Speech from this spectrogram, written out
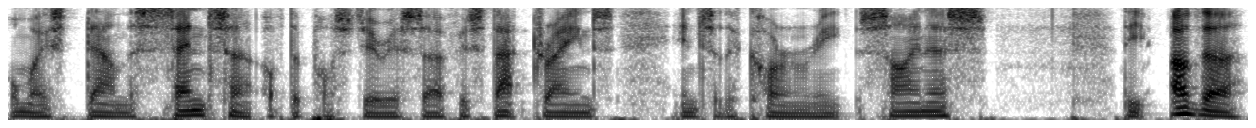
almost down the center of the posterior surface. That drains into the coronary sinus. The other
